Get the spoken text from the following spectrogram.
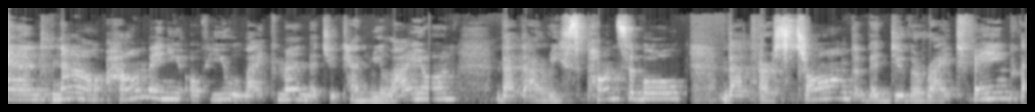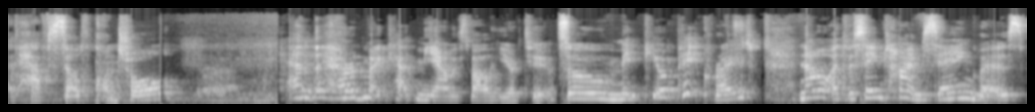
And now, how many of you like men that you can rely on, that are responsible, that are strong, that do the right thing, that have self control? And I heard my cat meow as well here too. So make your pick, right? Now, at the same time, saying this,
